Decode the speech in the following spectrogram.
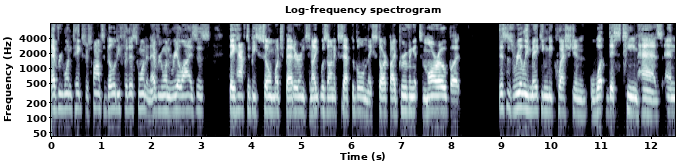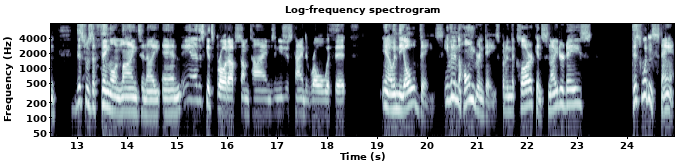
everyone takes responsibility for this one and everyone realizes they have to be so much better and tonight was unacceptable and they start by proving it tomorrow. But this is really making me question what this team has. And this was a thing online tonight and you know this gets brought up sometimes and you just kind of roll with it. You know in the old days even in the holmgren days but in the Clarke and snyder days this wouldn't stand.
